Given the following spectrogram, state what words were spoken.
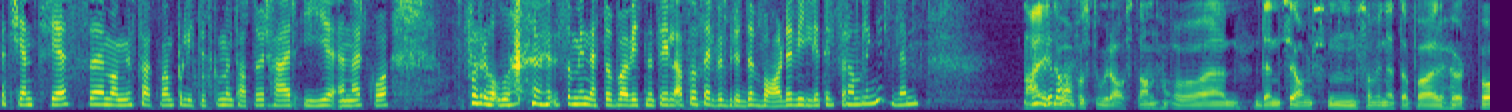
et kjent fjes, eh, Magnus Takvam, politisk kommentator her i NRK. Forholdet som vi nettopp var vitne til, altså selve bruddet, var det vilje til forhandlinger? Hvem Nei, det var for stor avstand. Og eh, den seansen som vi nettopp har hørt på,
